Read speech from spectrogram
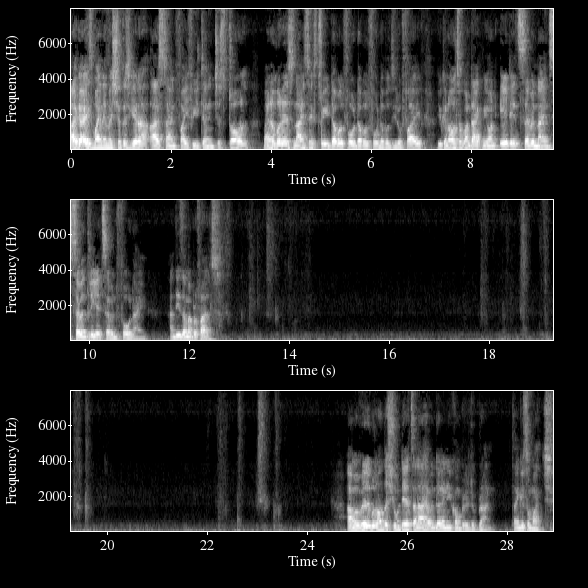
Hi guys, my name is Kshitij Gera. I stand 5 feet 10 inches tall. My number is 963-444-005. You can also contact me on 8879 And these are my profiles. I'm available on the shoot dates and I haven't done any competitive brand. Thank you so much.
